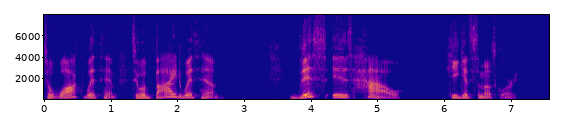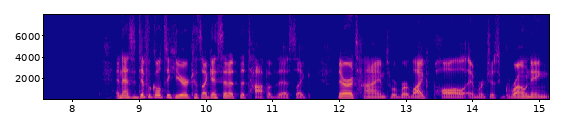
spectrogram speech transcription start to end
to walk with him, to abide with him. This is how he gets the most glory. And that's difficult to hear because, like I said at the top of this, like there are times where we're like Paul and we're just groaning,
